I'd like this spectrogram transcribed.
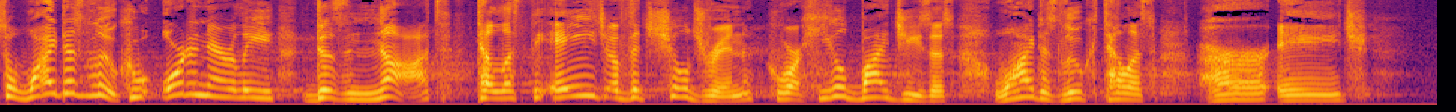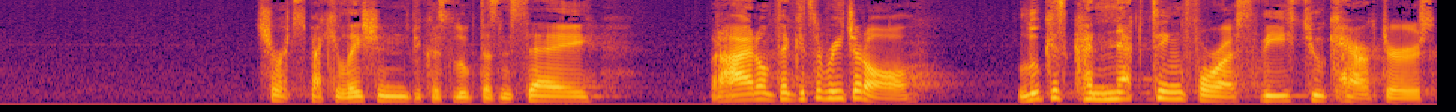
So, why does Luke, who ordinarily does not tell us the age of the children who are healed by Jesus, why does Luke tell us her age? Sure, it's speculation because Luke doesn't say, but I don't think it's a reach at all. Luke is connecting for us these two characters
